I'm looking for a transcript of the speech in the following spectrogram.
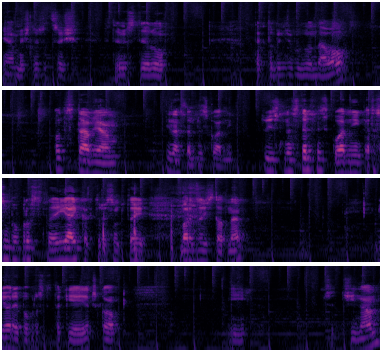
Ja myślę, że coś w tym stylu tak to będzie wyglądało. Odstawiam i następny składnik. Tu jest następny składnik, a to są po prostu te jajka, które są tutaj bardzo istotne. Biorę po prostu takie jajeczko i przecinam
